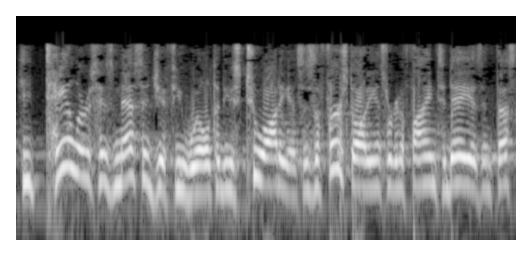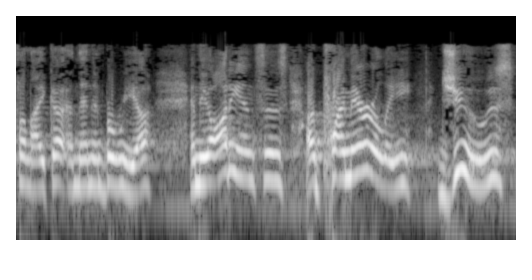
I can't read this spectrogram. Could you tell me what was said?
he tailors his message, if you will, to these two audiences. The first audience we're going to find today is in Thessalonica and then in Berea. And the audiences are primarily Jews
